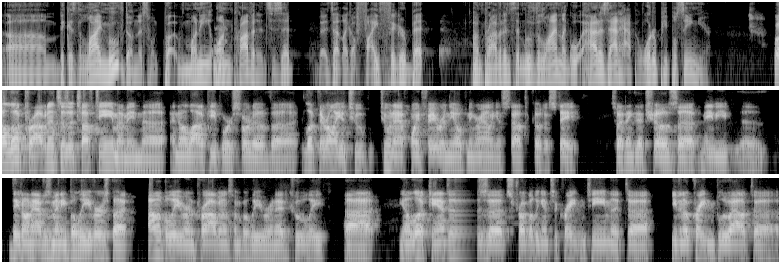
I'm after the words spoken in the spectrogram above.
um, because the line moved on this one. But money on Providence is that is that like a five figure bet on Providence that moved the line? Like, how does that happen? What are people seeing here? Well, look, Providence is a tough team. I mean, uh, I know a lot of people are sort of uh, look. They're only a two two and a half point favorite in the opening round against South Dakota State, so I think that shows uh, maybe they don't have as many believers, but I'm a believer in Providence. I'm a believer in Ed Cooley. Uh, you know, look, Kansas uh, struggled against a Creighton team that, uh, even though Creighton blew out uh,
